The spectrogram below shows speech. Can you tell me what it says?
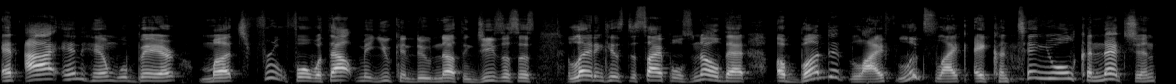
and I in him will bear much fruit. For without me, you can do nothing. Jesus is letting his disciples know that abundant life looks like a continual connection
